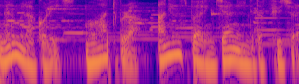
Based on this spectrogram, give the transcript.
Nirmala college Muvattupuzha. Uninspiring journey in the future.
